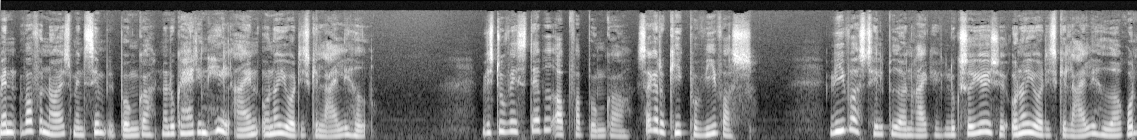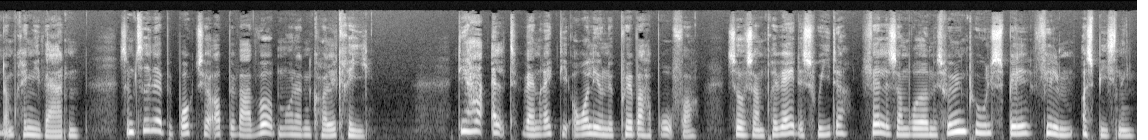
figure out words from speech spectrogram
Men hvorfor nøjes med en simpel bunker, når du kan have din helt egen underjordiske lejlighed – hvis du vil steppet op fra bunkere, så kan du kigge på Vivos. Vivos tilbyder en række luksuriøse underjordiske lejligheder rundt omkring i verden, som tidligere blev brugt til at opbevare våben under den kolde krig. De har alt, hvad en rigtig overlevende prepper har brug for, såsom private suiter, fællesområder med swimmingpool, spil, film og spisning.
